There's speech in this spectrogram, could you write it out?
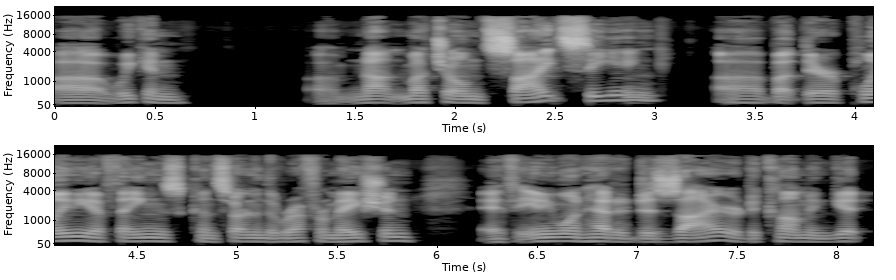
Uh, we can, um, not much on sightseeing, uh, but there are plenty of things concerning the Reformation. If anyone had a desire to come and get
